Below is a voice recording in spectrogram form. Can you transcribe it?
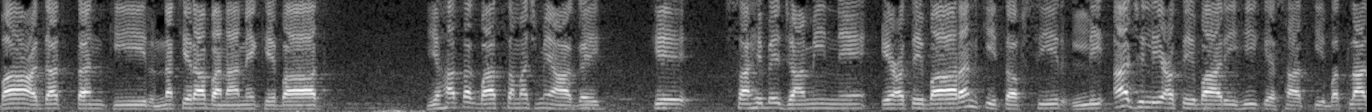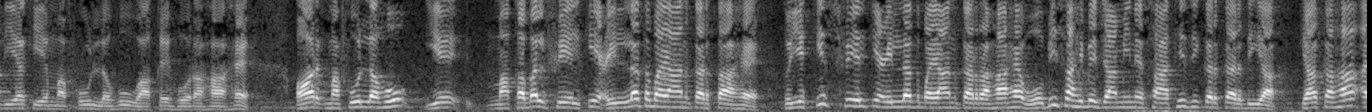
बादत तनकीर, नकिरा बनाने के बाद यहाँ तक बात समझ में आ गई कि साहिब जामीन ने एतबारन की तफसीर ली अजल एतबारी ही के साथ की, बतला दिया कि यह मफूल लहू वाक़ हो रहा है। और मफूल लहू ये मकबल फेल की इल्लत बयान करता है। तो ये किस फेल की इल्लत बयान कर रहा है, वो भी साहिब जामी ने साथ ही ज़िक्र कर दिया। क्या कहा?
